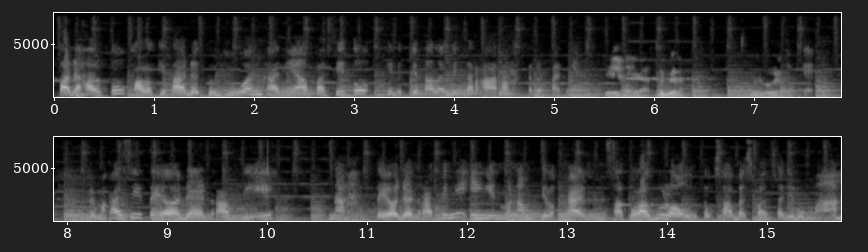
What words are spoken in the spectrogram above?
padahal tuh kalau kita ada tujuan kan ya pasti itu hidup kita lebih terarah ke depannya Iya, Iya. benar. Benar banget. Oke. Terima kasih Theo dan Raffi. Nah, Theo dan Raffi ini ingin menampilkan satu lagu loh untuk sahabat Spansa di rumah.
